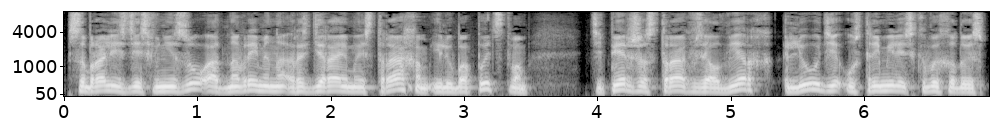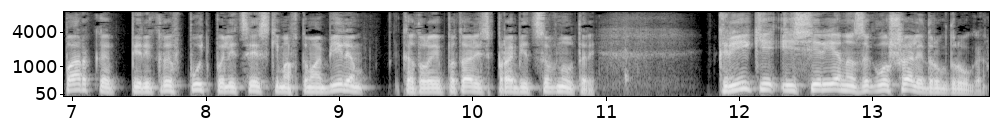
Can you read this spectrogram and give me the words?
собрались здесь внизу, одновременно раздираемые страхом и любопытством. Теперь же страх взял верх, люди устремились к выходу из парка, перекрыв путь полицейским автомобилям, которые пытались пробиться внутрь. Крики и сирена заглушали друг друга.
